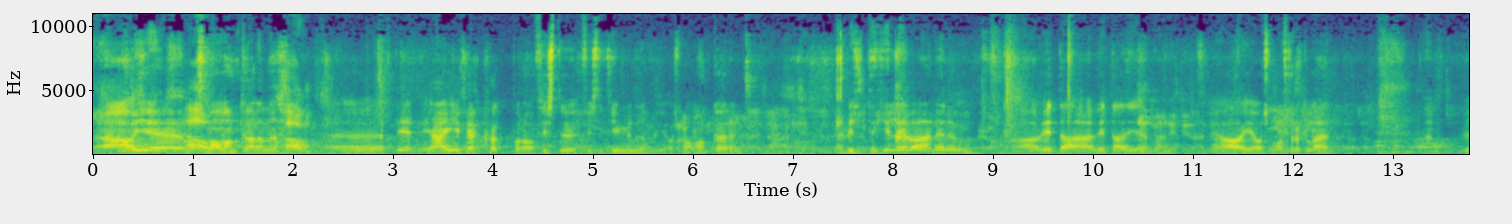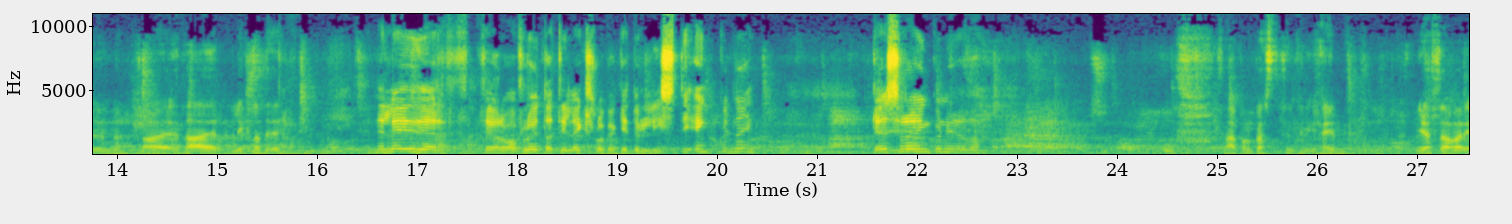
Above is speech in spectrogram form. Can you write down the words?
Já, ég var smá vangar hann já, Eftir, já, ég fekk högg bara á fyrstu, fyrstu tíminum, ég var smá vangar en, en vildi ekki leifa neinum að vita, að því en, en já, ég var smá ströggla en, en við unnum, það, er- það er líkinandrið. hvernig leiði þér þegar það var flauta til leiksloka? Getur líst í einhvern veginn? Geðsræðingunni eða? Úf, það er bara besta tilfinning í heimi. Ég held að það væri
